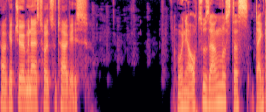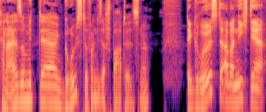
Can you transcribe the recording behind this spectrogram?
ja, Get Germanized heutzutage ist. Wo man ja auch zu sagen muss, dass dein Kanal so mit der größte von dieser Sparte ist, ne? Der größte, aber nicht der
